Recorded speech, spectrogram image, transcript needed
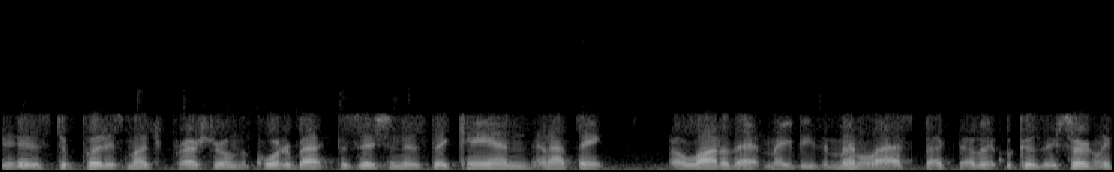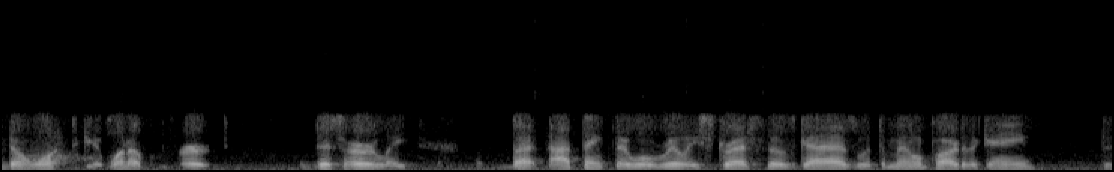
is to put as much pressure on the quarterback position as they can, and I think a lot of that may be the mental aspect of it because they certainly don't want to get one of them hurt this early. But I think they will really stress those guys with the mental part of the game to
